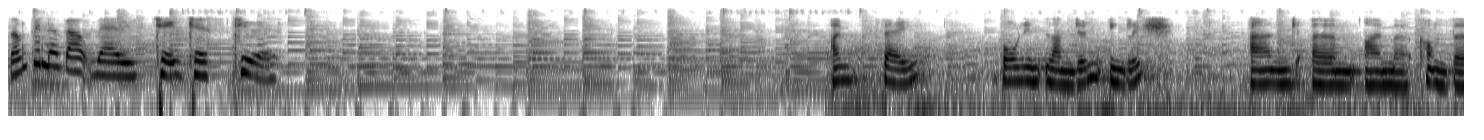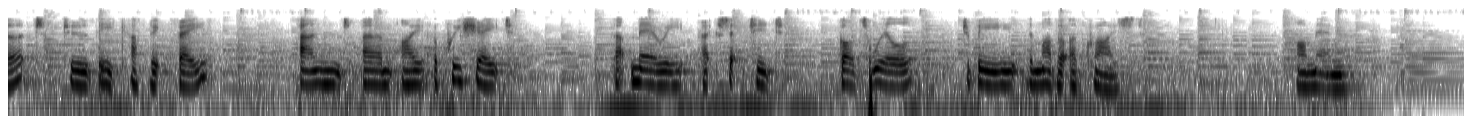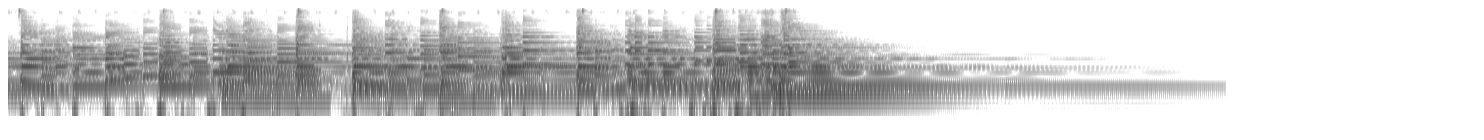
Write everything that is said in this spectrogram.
Something about Mary Totus2us. I'm Fay, born in London, English, and um, I'm a convert to the Catholic faith, and um, I appreciate that Mary accepted God's will to be the mother of Christ. Amen.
